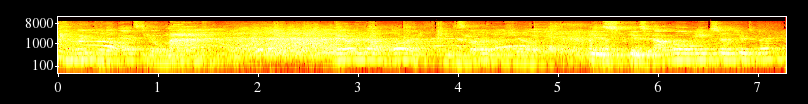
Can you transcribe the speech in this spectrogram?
Just wait for the X to go, man. They already got one the start of the show. Is, is alcohol being served here tonight?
